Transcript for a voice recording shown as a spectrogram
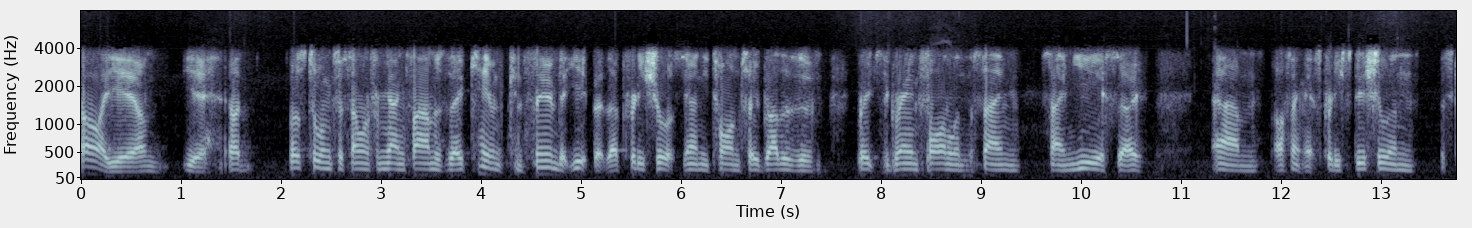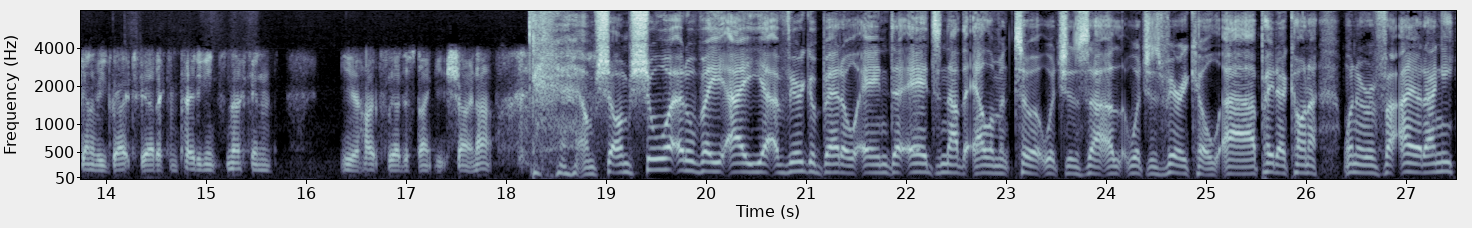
Oh, yeah, um, yeah. I, I was talking to someone from Young Farmers. They haven't confirmed it yet, but they're pretty sure it's the only time two brothers have reached the grand final in the same same year. So um, I think that's pretty special, and it's going to be great to be able to compete against Nick. And yeah, hopefully I just don't get shown up. I'm sure. I'm sure it'll be a, a very good battle and uh, adds another element to it, which is uh, which is very cool. Uh, Pete O'Connor, winner of uh, Aorangi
